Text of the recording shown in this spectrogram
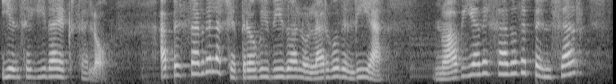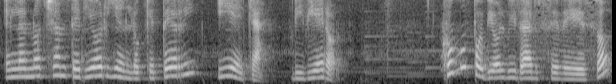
y enseguida exhaló. A pesar del ajetreo vivido a lo largo del día, no había dejado de pensar en la noche anterior y en lo que Terry y ella vivieron. ¿Cómo podía olvidarse de eso?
